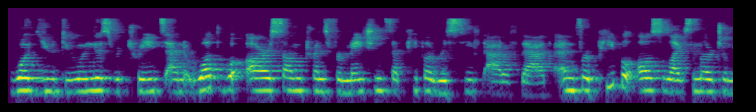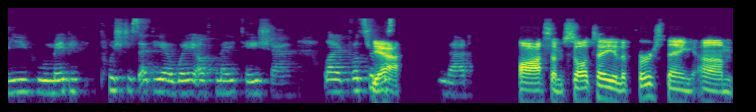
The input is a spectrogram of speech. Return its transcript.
what you do in these retreats and what w- are some transformations that people received out of that? And for people also like similar to me who maybe push this idea away of meditation, like what's your Yeah. that? Awesome. So I'll tell you the first thing, um,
